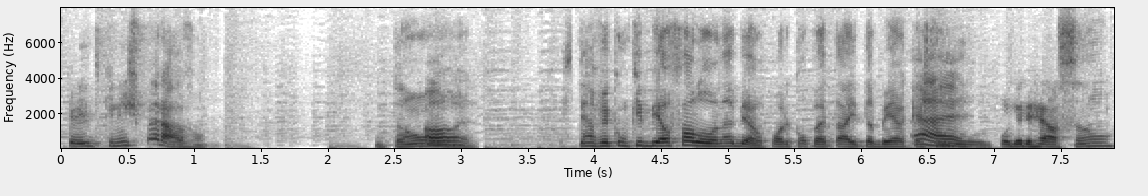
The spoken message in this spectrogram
acredito que nem esperavam. Então, oh. isso tem a ver com o que Biel falou, né, Biel? Pode completar aí também a questão é. do poder de reação.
